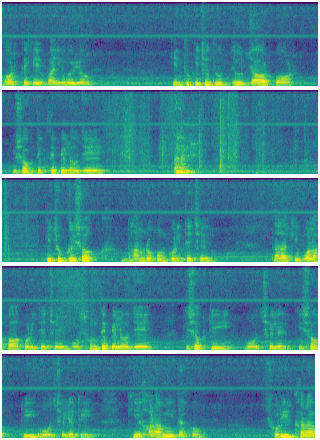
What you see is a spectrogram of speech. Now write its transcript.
ঘর থেকে বাইর হইল। কিন্তু কিছু দূর দূর যাওয়ার পর কৃষক দেখতে পেল যে কিছু কৃষক ধান রোপণ করিতেছে, তারা কি বলা খাওয়া করিতেছে ও শুনতে পেল যে কৃষকটি ও ছেলে, কৃষকটি ও ছেলেটি কি হারামি দেখো। শরীর খারাপ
